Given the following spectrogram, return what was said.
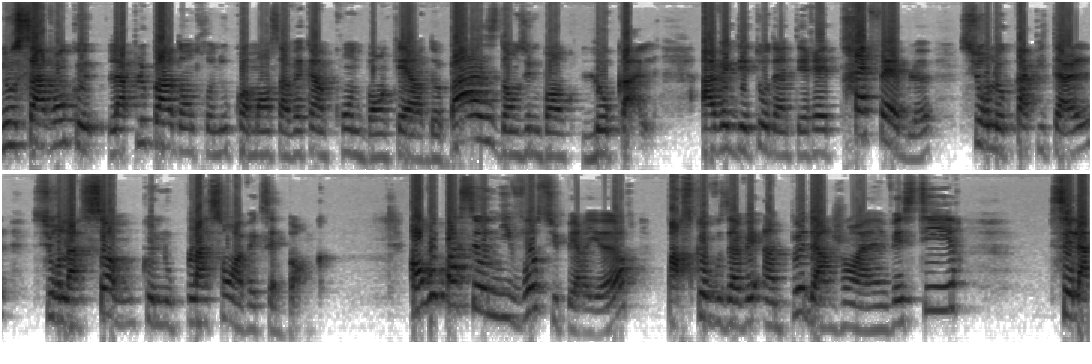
nous savons que la plupart d'entre nous commencent avec un compte bancaire de base dans une banque locale avec des taux d'intérêt très faibles sur le capital, sur la somme que nous plaçons avec cette banque. Quand vous passez au niveau supérieur, parce que vous avez un peu d'argent à investir, c'est la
